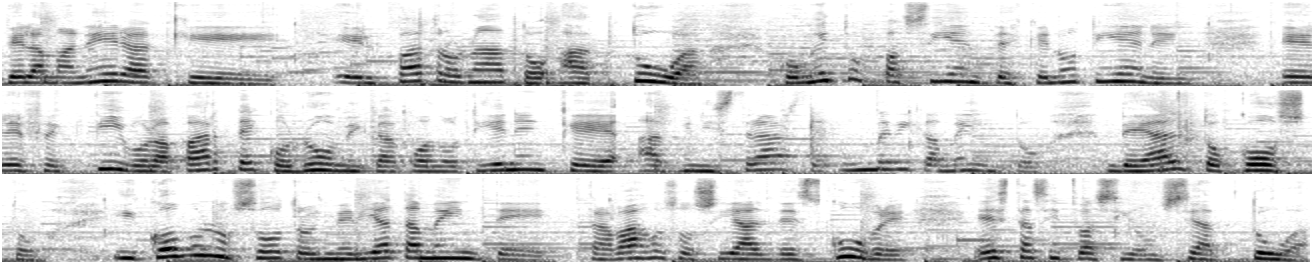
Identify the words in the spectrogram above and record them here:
de la manera que el patronato actúa con estos pacientes que no tienen el efectivo, la parte económica, cuando tienen que administrarse un medicamento de alto costo y cómo nosotros inmediatamente, trabajo social, descubre esta situación, se actúa.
